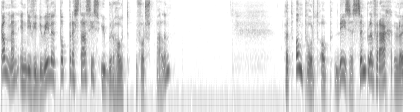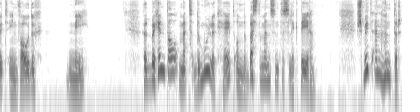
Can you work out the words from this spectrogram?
Kan men individuele topprestaties überhaupt voorspellen? Het antwoord op deze simpele vraag luidt eenvoudig nee. Het begint al met de moeilijkheid om de beste mensen te selecteren. Schmidt en Hunter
